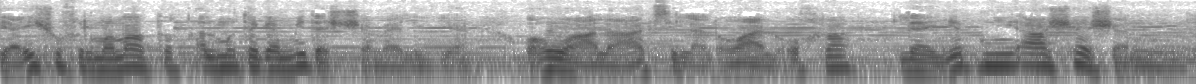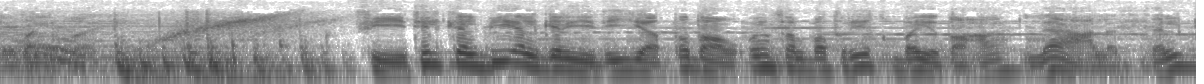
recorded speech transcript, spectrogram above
يعيش في المناطق المتجمدة الشمالية وهو على عكس الأنواع الأخرى لا يبني أعشاشا في تلك البيئة الجليدية تضع أنثى البطريق بيضها لا على الثلج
